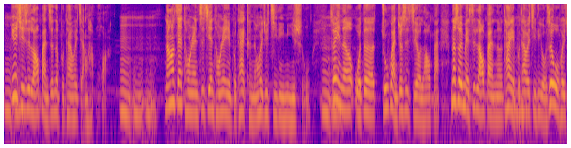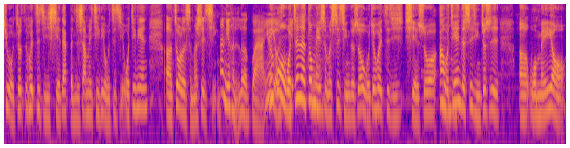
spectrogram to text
你，因为其实老板真的不太会讲好话。嗯嗯嗯，然后在同仁之间，同仁也不太可能会去激励秘书，嗯，所以呢，我的主管就是只有老板。那所以每次老板呢，他也不太会激励我，所以我回去我就会自己写在本子上面激励我自己。我今天呃做了什么事情？那你很乐观啊，因为如果我真的都没什么事情的时候，我就会自己写说啊，我今天的事情就是呃我没有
